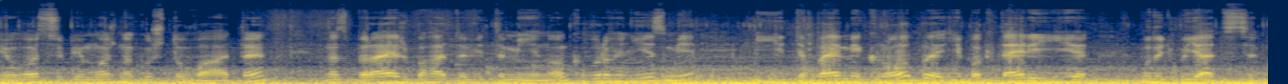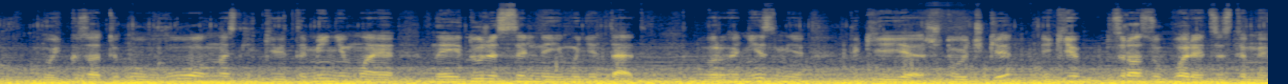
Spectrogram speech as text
його собі можна куштувати, назбираєш багато вітамінок в організмі, і тебе мікроби і бактерії будуть боятися. Будуть казати, ого, в нас стільки вітамінів має, в неї дуже сильний імунітет. В організмі такі є штучки, які зразу борються з тими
